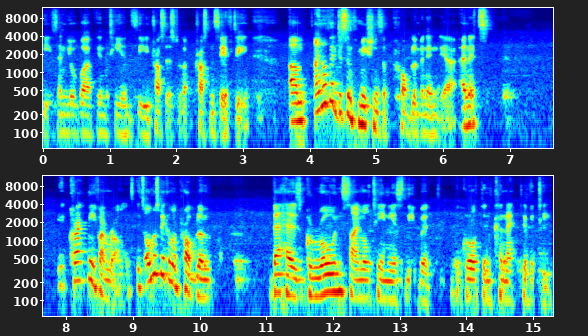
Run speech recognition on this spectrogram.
piece and your work in TNC, trust, trust and safety. Um, I know that disinformation is a problem in India, and it's correct me if I'm wrong. It's, it's almost become a problem that has grown simultaneously with the growth in connectivity,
